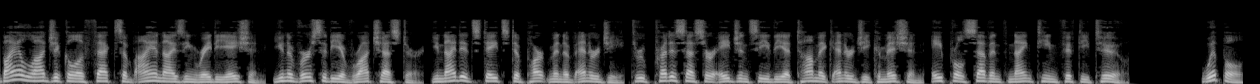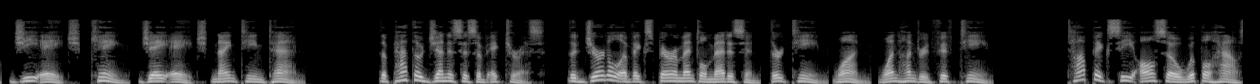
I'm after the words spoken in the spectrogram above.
Biological Effects of Ionizing Radiation, University of Rochester, United States Department of Energy through predecessor agency the Atomic Energy Commission, April 7, 1952. Whipple, G. H., King, J. H. 1910. The Pathogenesis of Icterus. The Journal of Experimental Medicine, 13 1, 115. Topic see also Whipple House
